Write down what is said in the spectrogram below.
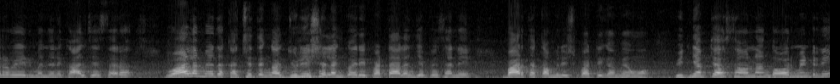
ఇరవై ఐదు మందిని కాల్ చేశారో వాళ్ళ మీద ఖచ్చితంగా జ్యుడిషియల్ ఎంక్వైరీ పెట్టాలని చెప్పేసి అని భారత కమ్యూనిస్ట్ పార్టీగా మేము విజ్ఞప్తి చేస్తూ ఉన్నాం గవర్నమెంట్ని.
